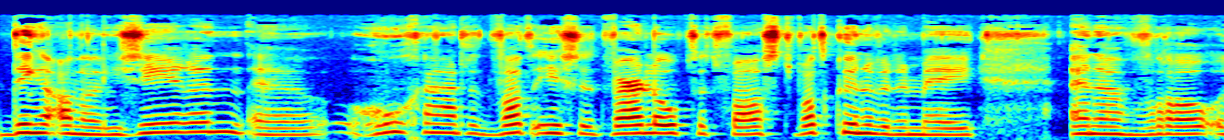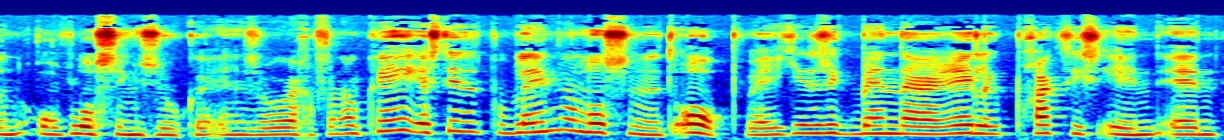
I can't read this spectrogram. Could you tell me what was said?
dingen analyseren. Uh, hoe gaat het? Wat is het? Waar loopt het vast? Wat kunnen we ermee? En dan vooral een oplossing zoeken en zorgen van: oké, is dit het probleem? Dan lossen we het op. Weet je, dus ik ben daar redelijk praktisch in. En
